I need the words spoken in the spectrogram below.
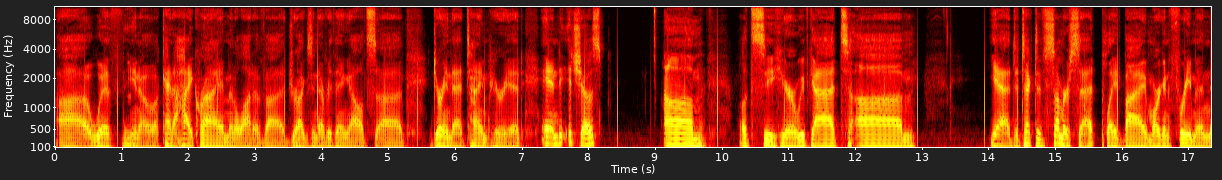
uh, with, mm. you know, kind of high crime and a lot of uh, drugs and everything else uh, during that time period. And it shows. Um, let's see here. We've got um, yeah, Detective Somerset, played by Morgan Freeman,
